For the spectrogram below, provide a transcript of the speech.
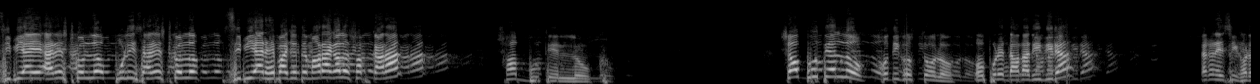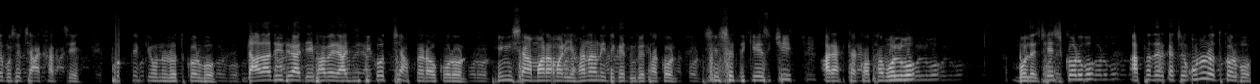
সিবিআই অ্যারেস্ট করল, পুলিশ অ্যারেস্ট করল সিবিআই হেফাজতে মারা গেল সব কারা? সব ভূতের লোক। সব ভূতের লোক ক্ষতিগ্রস্ত হলো। ওপরে দাদা দিদিরা এখন এসি ঘরে বসে চা খাচ্ছে। প্রত্যেককে অনুরোধ করব, দাদা দিদিরা যেভাবে রাজনীতি করছে, আপনারাও করুন। হিংসা, মারামারি, হানাহানি থেকে দূরে থাকুন। শেষের দিকে এসেছি, আর একটা কথা বলব। বলে শেষ করব। আপনাদের কাছে অনুরোধ করব,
